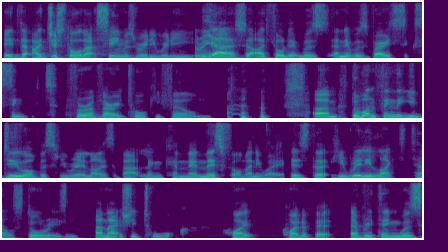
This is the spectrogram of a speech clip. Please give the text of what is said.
It, I just thought that scene was really, really. Yeah, so I thought it was, and it was very succinct for a very talky film. um, the one thing that you do obviously realize about Lincoln in this film, anyway, is that he really liked to tell stories and, and actually talk quite quite a bit. Everything was,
